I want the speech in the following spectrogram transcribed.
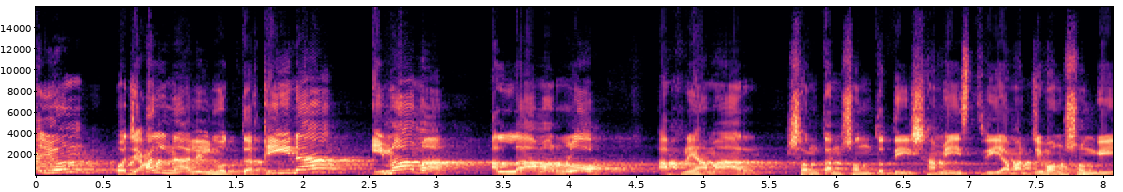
আয়ুন ওয়াজআলনা লিল মুত্তাকিনা ইমামা। আল্লাহ আমার রব আপনি আমার সন্তান, সন্ততি, স্বামী, স্ত্রী, আমার জীবন সঙ্গী,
